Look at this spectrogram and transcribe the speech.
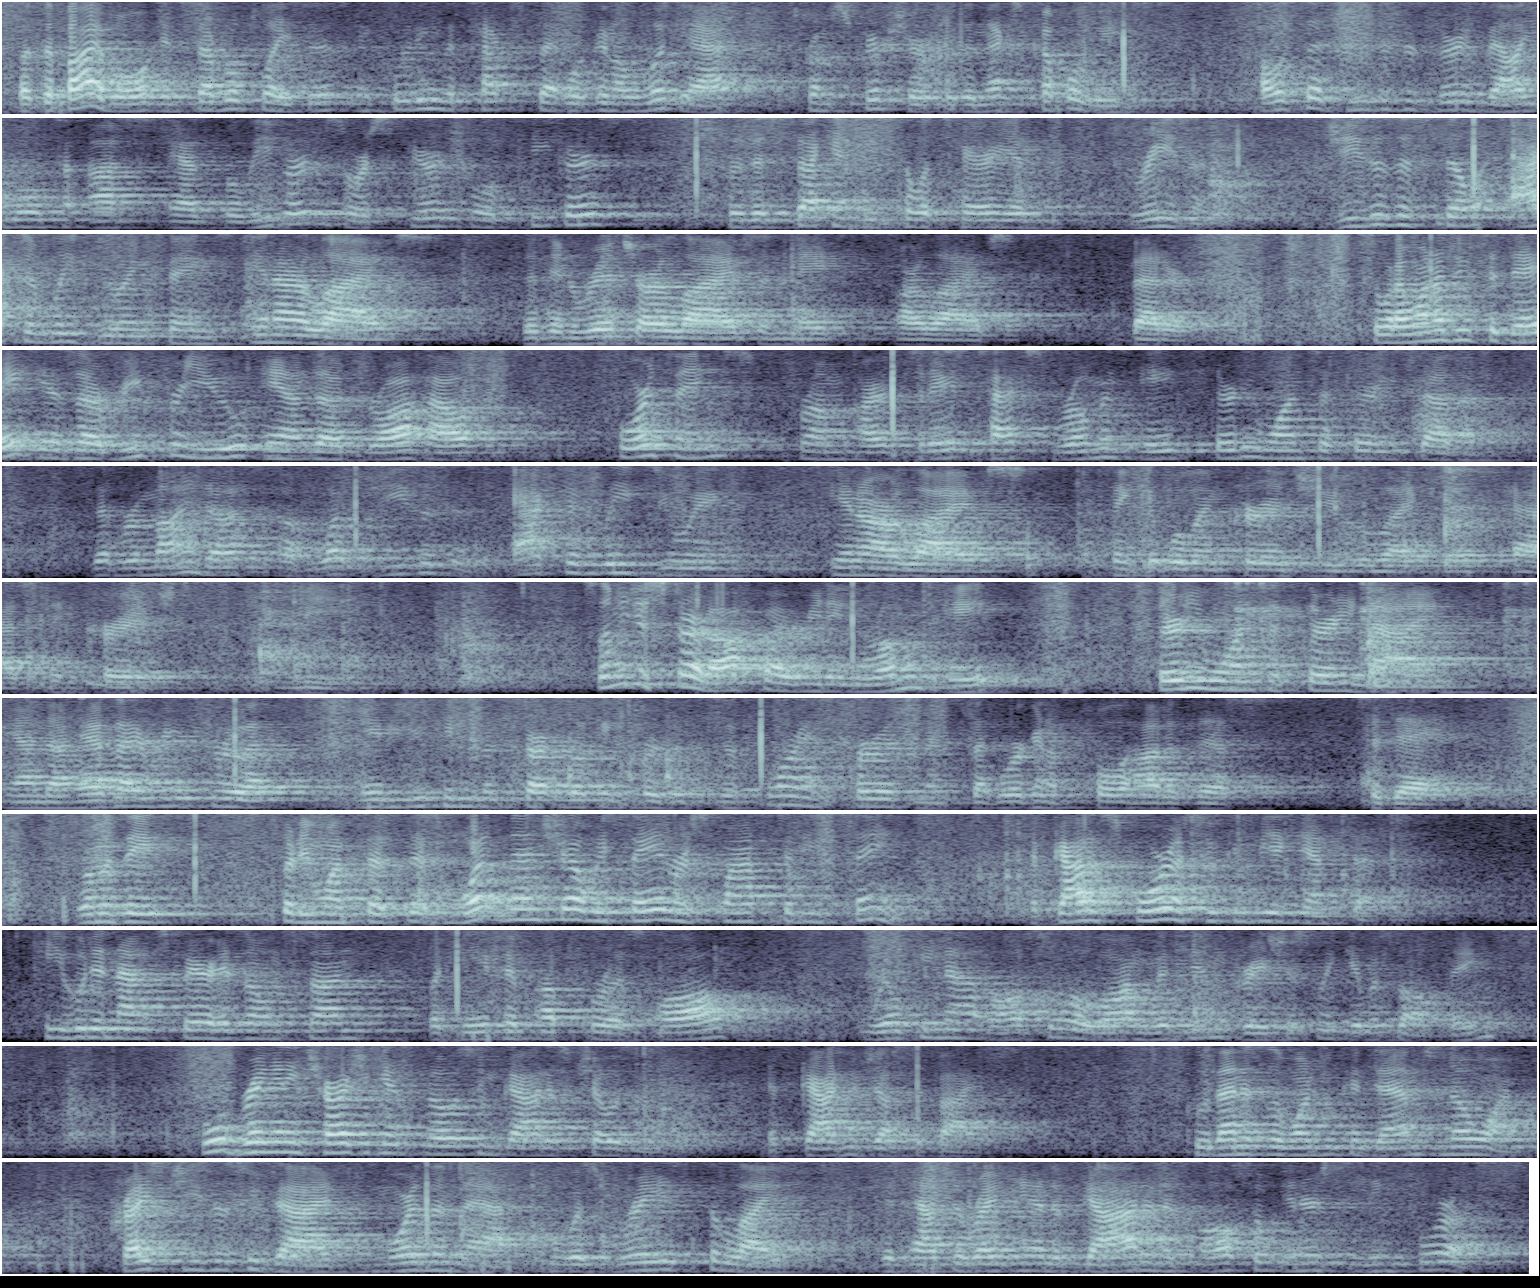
But the Bible, in several places, including the text that we're going to look at from Scripture for the next couple weeks, Tell us that Jesus is very valuable to us as believers or spiritual seekers for this second utilitarian reason. Jesus is still actively doing things in our lives that enrich our lives and make our lives better. So, what I want to do today is uh, read for you and uh, draw out four things from our today's text, Romans 8 31 to 37, that remind us of what Jesus is actively doing in our lives. I think it will encourage you like it has encouraged me. So let me just start off by reading Romans 8 31 to 39. And uh, as I read through it, maybe you can even start looking for the, the four encouragements that we're going to pull out of this today. Romans 8 31 says this What then shall we say in response to these things? If God is for us, who can be against us? He who did not spare his own son, but gave him up for us all, will he not also, along with him, graciously give us all things? Who will bring any charge against those whom God has chosen? It's God who justifies. Who then is the one who condemns? No one. Christ Jesus, who died, more than that, who was raised to life, is at the right hand of God and is also interceding for us.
